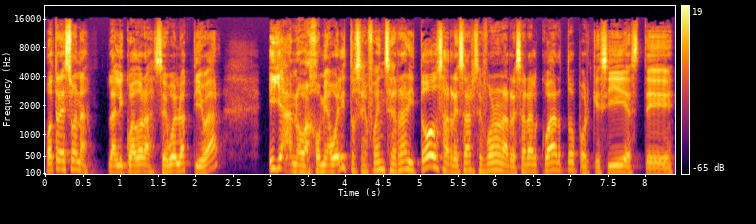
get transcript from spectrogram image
otra vez suena, la licuadora se vuelve a activar y ya no bajó mi abuelito, se fue a encerrar y todos a rezar, se fueron a rezar al cuarto porque sí, este,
